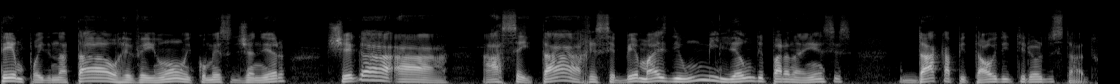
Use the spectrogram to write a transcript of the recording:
tempo aí de Natal, Réveillon e começo de janeiro chega a, a aceitar, receber mais de um milhão de paranaenses da capital e do interior do estado.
